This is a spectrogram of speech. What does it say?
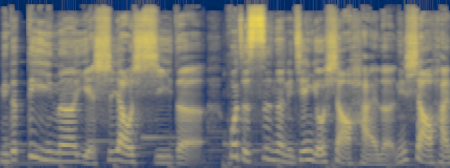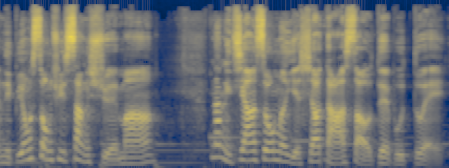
你的地呢也是要吸的，或者是呢你今天有小孩了，你小孩你不用送去上学吗？那你家中呢也是要打扫，对不对？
